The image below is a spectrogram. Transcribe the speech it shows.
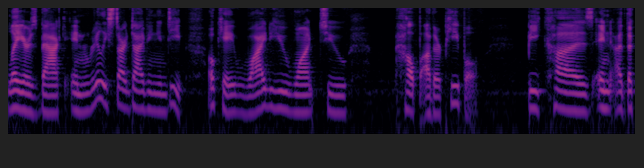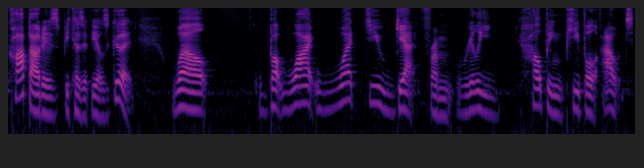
layers back, and really start diving in deep. Okay, why do you want to help other people? because and uh, the cop out is because it feels good. Well, but why what do you get from really helping people out?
